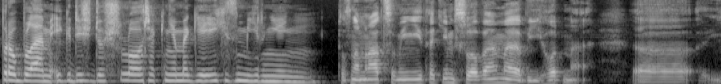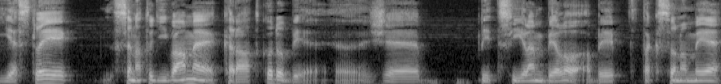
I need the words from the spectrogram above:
problémy, i když došlo, řekněme, k jejich zmírnění? To znamená, co míníte tím slovem eh, výhodné? Eh, jestli se na to díváme krátkodobě, eh, že by cílem bylo, aby taxonomie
